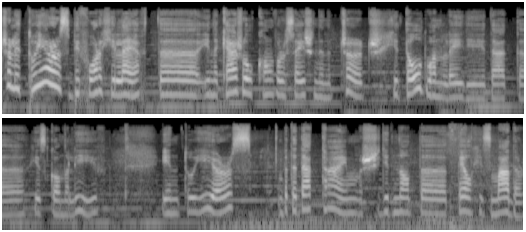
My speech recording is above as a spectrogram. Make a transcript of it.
Actually, two years before he left, uh, in a casual conversation in a church, he told one lady that uh, he's gonna leave in two years, but at that time she did not uh, tell his mother.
